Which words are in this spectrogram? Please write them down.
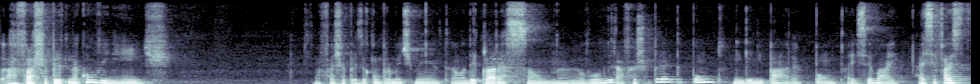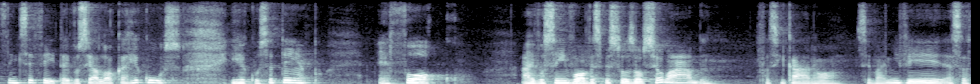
A faixa preta não é conveniente. A faixa preta é comprometimento, é uma declaração, né? Eu vou virar faixa preta, ponto. Ninguém me para, ponto. Aí você vai. Aí você faz o que tem que ser feito. Aí você aloca recurso. E recurso é tempo, é foco, Aí você envolve as pessoas ao seu lado. Fala assim, cara, ó, você vai me ver, essa,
